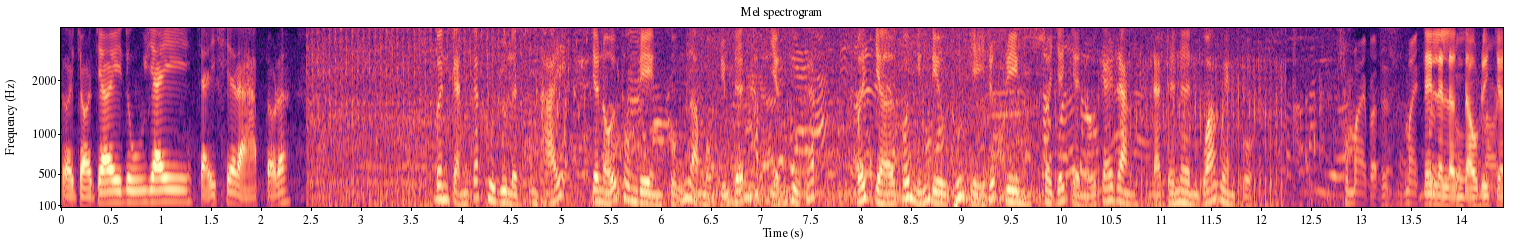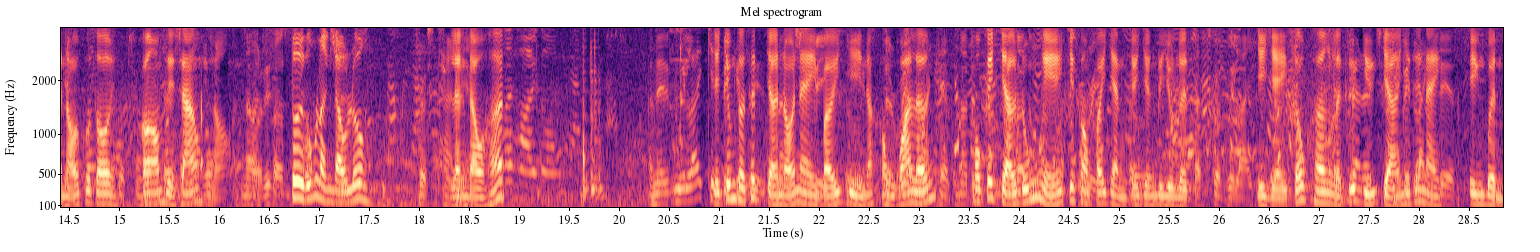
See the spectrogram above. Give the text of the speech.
rồi trò chơi đu dây chạy xe đạp rồi đó Bên cạnh các khu du lịch sinh thái, chợ nổi Phong Điền cũng là một điểm đến hấp dẫn du khách bởi chợ có những điều thú vị rất riêng so với chợ nổi Cái Răng đã trở nên quá quen thuộc. Đây là lần đầu đi chợ nổi của tôi. Còn ông thì sao? Tôi cũng lần đầu luôn. Lần đầu hết. Và chúng tôi thích chợ nổi này bởi vì nó không quá lớn. Một cái chợ đúng nghĩa chứ không phải dành cho dân đi du lịch. Vì vậy tốt hơn là cứ giữ chợ như thế này, yên bình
